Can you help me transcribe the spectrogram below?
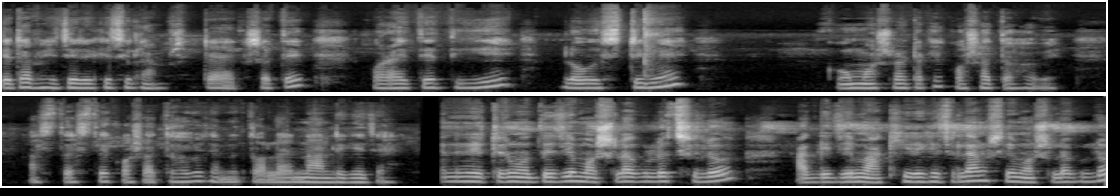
যেটা ভেজে রেখেছিলাম সেটা একসাথে কড়াইতে দিয়ে লো স্টিমে মশলাটাকে কষাতে হবে। আস্তে আস্তে কষাতে হবে যেন তলায় না লেগে যায়। নেটের মধ্যে যে মশলাগুলো ছিল, আগে যে মাখিয়ে রেখেছিলাম, সেই মশলাগুলো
